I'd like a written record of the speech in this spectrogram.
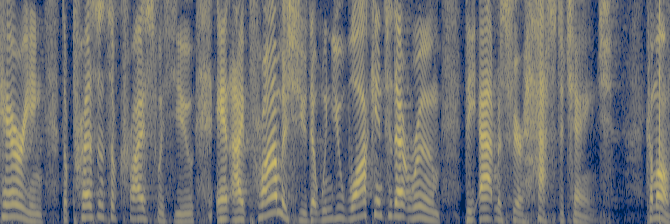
carrying the presence of Christ with you. And I promise you that when you walk into that room, the atmosphere has to change. Come on.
